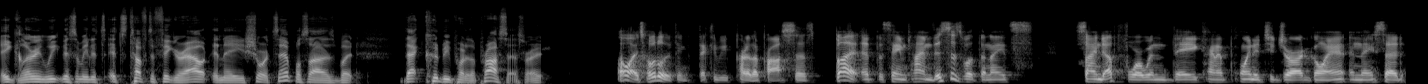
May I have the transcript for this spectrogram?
a glaring weakness. I mean, it's it's tough to figure out in a short sample size, but that could be part of the process, right? Oh, I totally think that could be part of the process, but at the same time, this is what the Knights signed up for when they kind of pointed to Gerard Gallant and they said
